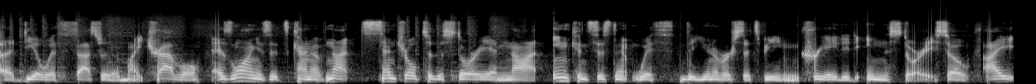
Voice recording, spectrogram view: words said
a deal with faster than light travel as long as it's kind of not central to the story and not inconsistent with the universe that's being created in the story. So I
